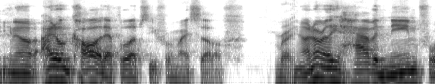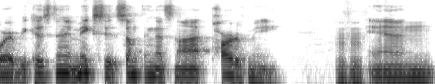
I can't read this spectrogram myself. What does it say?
you know, I don't call it epilepsy for myself. Right. You know, I don't really have a name for it because then it makes it something that's not part of me. Mhm. And,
